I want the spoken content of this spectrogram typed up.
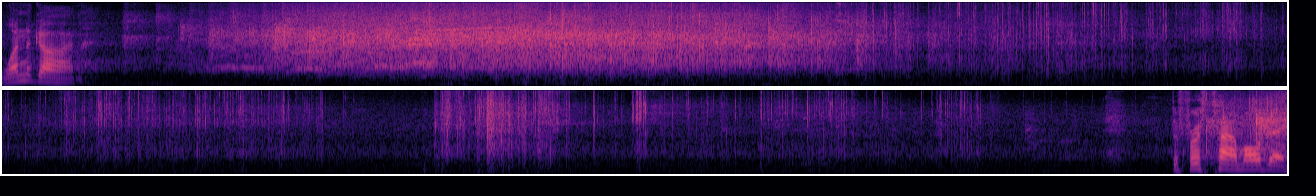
One to God. The first time all day.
